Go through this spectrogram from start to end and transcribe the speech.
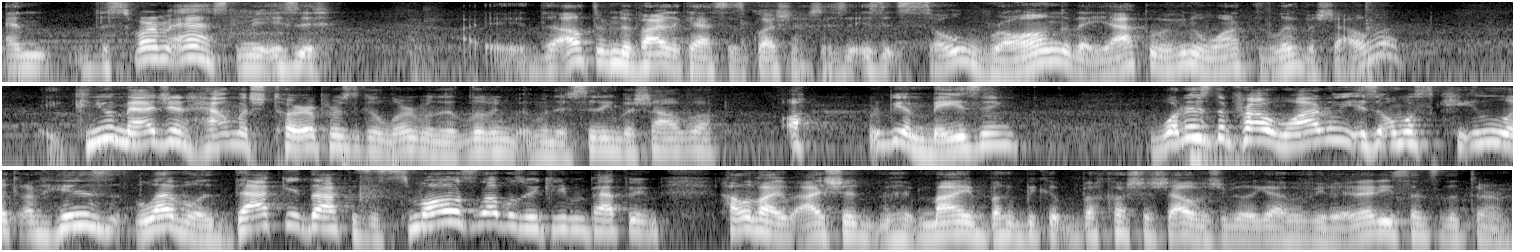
And the Svarim asked me, is it, the Alter of Nevardik asked this question, actually, is, is it so wrong that Yaakov Avinu wanted to live Bashalva? Can you imagine how much Torah a person can learn when they're living, when they're sitting Bashalva? Oh, would it be amazing? What is the problem? Why do we, is almost kilu, like on his level, dak dak is the smallest levels we can even path. How I, should, my bakasha shalva should be like Avinu, in any sense of the term.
